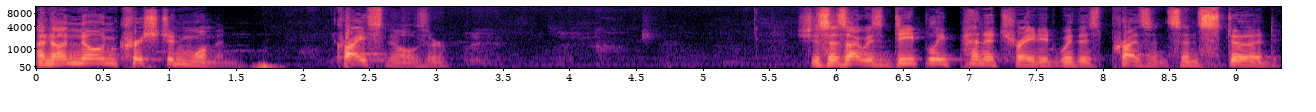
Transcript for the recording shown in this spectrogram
An unknown Christian woman. Christ knows her. She says, I was deeply penetrated with his presence and stood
